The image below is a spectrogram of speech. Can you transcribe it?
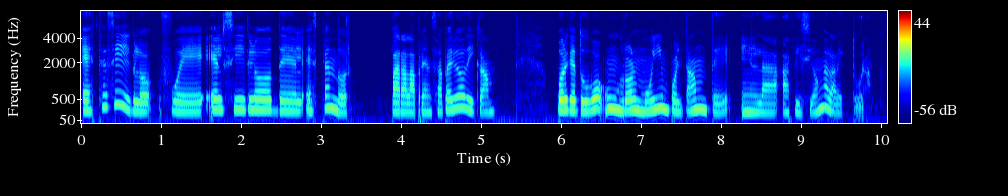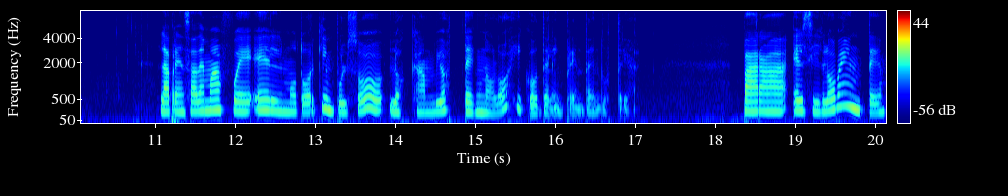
Este siglo fue el siglo del esplendor para la prensa periódica porque tuvo un rol muy importante en la afición a la lectura. La prensa además fue el motor que impulsó los cambios tecnológicos de la imprenta industrial. Para el siglo XX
